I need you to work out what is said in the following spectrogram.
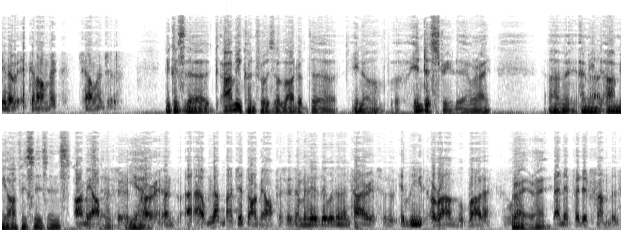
you know, economic challenges. because the army controls a lot of the you know uh, industry there, right? Um, I mean, army officers and Uh, Army stuff. officers, Yeah, are, and, uh, not not just army officers. I mean, there, there was an entire sort of elite around Mubarak who Right, right. benefited from this,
